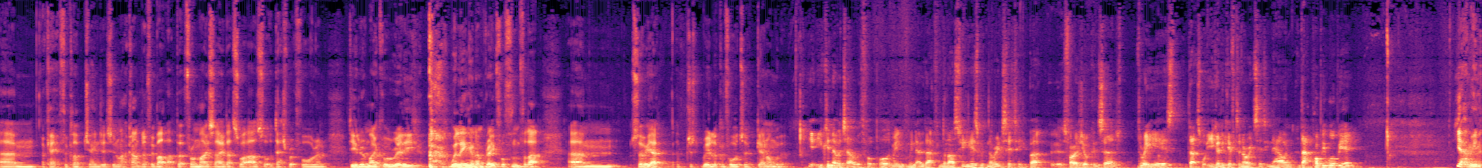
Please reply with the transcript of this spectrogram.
um, okay if the club change it soon I can't do anything about that but from my side that's what I was sort of desperate for and Delia and Michael were really willing and I'm grateful for them for that um, so yeah I'm just really looking forward to getting on with it You, you can never tell with football. I mean, we know that from the last few years with Norwich City. But as far as you're concerned, three years, that's what you're going to give to Norwich City now, and that probably will be it. Yeah, I mean,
